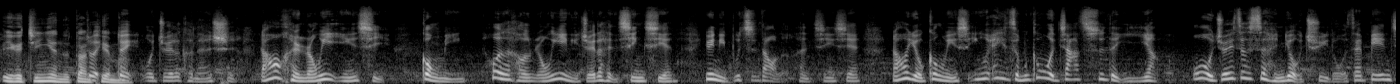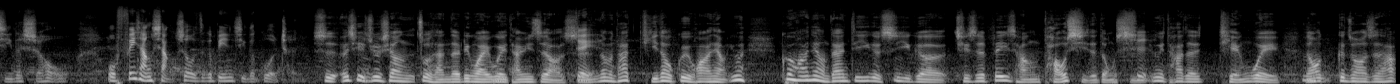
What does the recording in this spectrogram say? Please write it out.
一个经验的断片吗？对，对，我觉得可能是，然后很容易引起共鸣，或者很容易你觉得很新鲜，因为你不知道了，很新鲜，然后有共鸣是因为哎，怎么跟我家吃的一样？我我觉得这是很有趣的。我在编辑的时候，我非常享受这个编辑的过程。是，而且就像座谈的另外一位谭玉芝老师，嗯、那么他提到桂花酿，因为桂花酿，当然第一个是一个其实非常讨喜的东西，是因为它的甜味，然后更重要的是它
